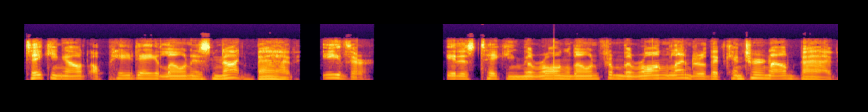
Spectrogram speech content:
Taking out a payday loan is not bad, either. It is taking the wrong loan from the wrong lender that can turn out bad.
